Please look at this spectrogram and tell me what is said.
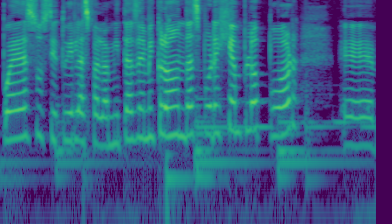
Puedes sustituir las palomitas de microondas, por ejemplo, por eh,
